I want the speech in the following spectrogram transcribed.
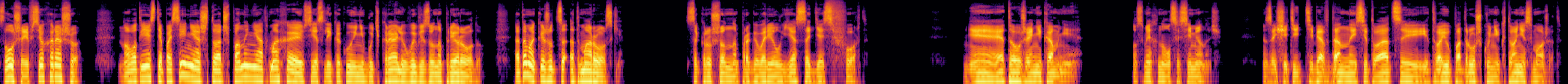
Слушай, все хорошо. Но вот есть опасения, что от шпаны не отмахаюсь, если какую-нибудь кралю вывезу на природу. А там окажутся отморозки. Сокрушенно проговорил я, садясь в форт. «Не, это уже не ко мне», — усмехнулся Семёныч. «Защитить тебя в данной ситуации и твою подружку никто не сможет.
